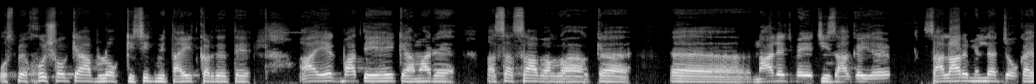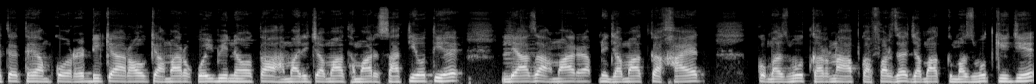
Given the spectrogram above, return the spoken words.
اس پہ خوش ہو کے آپ لوگ کسی کی بھی تائید کر دیتے۔ آ، ایک بات یہ ہے کہ ہمارے اسد صاحب کے نالج میں یہ چیز آ گئی ہے۔ سالار ملت جو کہتے تھے ہم کو ریڈی کیا رہو کہ ہمارا کوئی بھی نہیں ہوتا، ہماری جماعت ہمارے ساتھی ہوتی ہے۔ لہٰذا ہمارے اپنی جماعت کا قائد کو مضبوط کرنا آپ کا فرض ہے، جماعت کو مضبوط کیجیے۔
